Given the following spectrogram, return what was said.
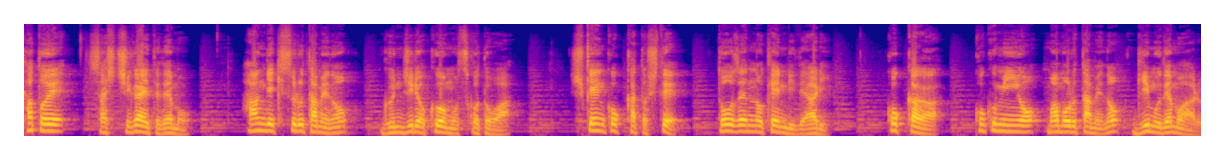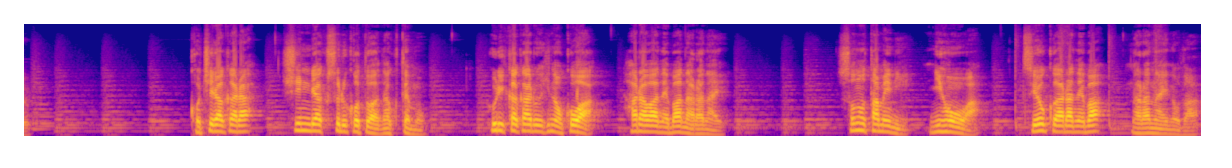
たとえ差し違えてでも反撃するための軍事力を持つことは主権国家として当然の権利であり、国家が国民を守るための義務でもある。こちらから侵略することはなくても、降りかかる火の粉は払わねばならない。そのために日本は強くあらねばならないのだ。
